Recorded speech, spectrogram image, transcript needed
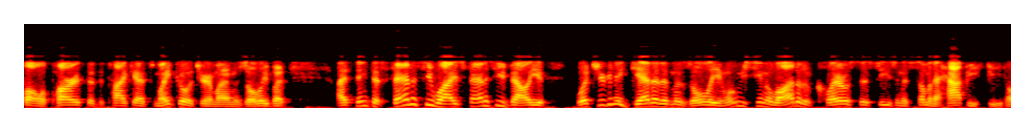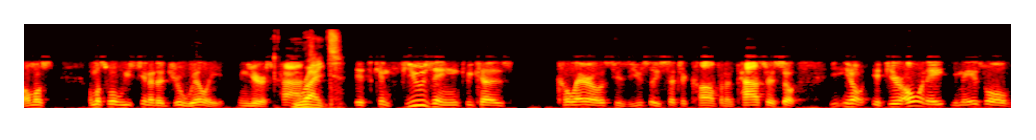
fall apart that the Ticats might go with Jeremiah Masoli, but I think that fantasy-wise, fantasy value, what you're going to get out of Masoli and what we've seen a lot of Collaros this season is some of the happy feet, almost almost what we've seen out of Drew Willy in years past. Right. It's confusing because Collaros is usually such a confident passer. So, you know, if you're 0-8, you may as well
